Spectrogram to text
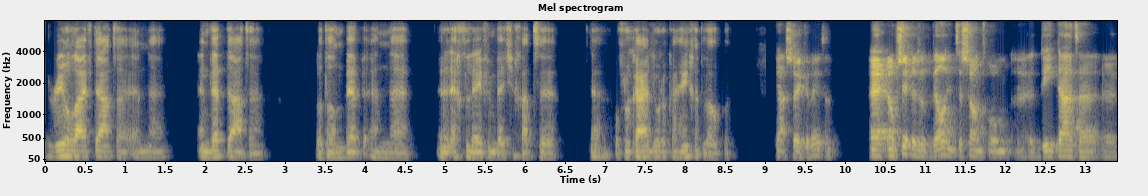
real life data en, en webdata. Dat dan web en in het echte leven een beetje gaat, ja, over elkaar, door elkaar heen gaat lopen. Ja, zeker weten. Uh, en op zich is het wel interessant om uh, die data uh,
